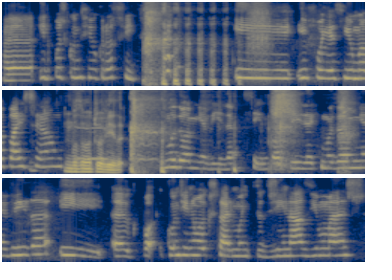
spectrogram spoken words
Ah, e depois conheci o CrossFit. e, e foi assim uma paixão que Mudou a tua vida. mudou a minha vida. Sim, posso dizer que mudou a minha vida e po- continuo a gostar muito de ginásio, mas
